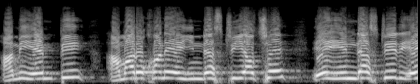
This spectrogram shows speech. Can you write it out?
আমি এমপি, আমার ওখানে এই ইন্ডাস্ট্রি আছে। এই ইন্ডাস্ট্রির এই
